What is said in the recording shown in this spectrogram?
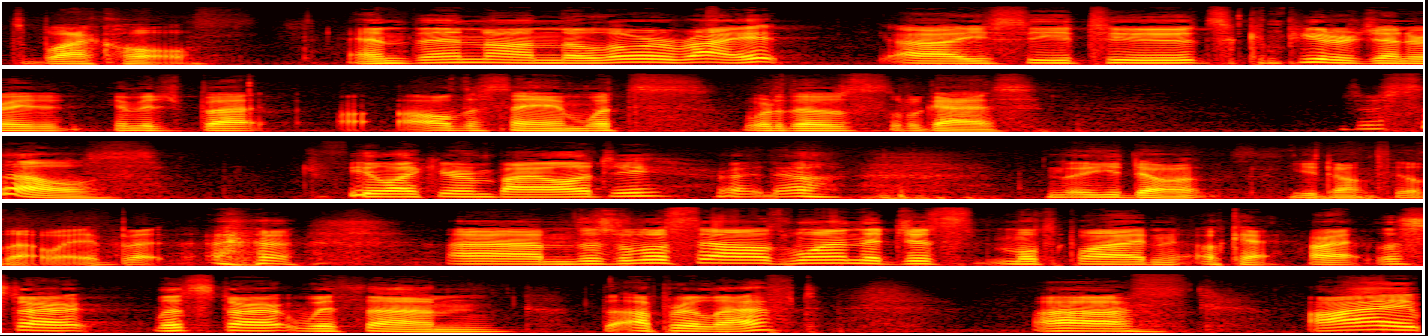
It's a black hole. And then on the lower right, uh, you see two, it's a computer generated image, but all the same. What's, what are those little guys? Those are cells feel like you're in biology right now? No, you don't. You don't feel that way. But um, there's a little cells, one that just multiplied. Okay, all right. Let's start. Let's start with um, the upper left. Uh, I,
